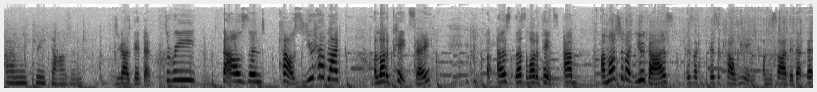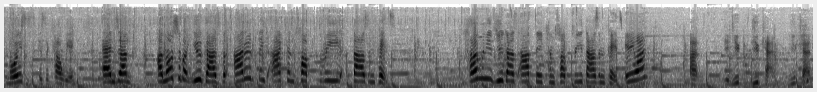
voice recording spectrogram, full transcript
Um, 3,000. Did you guys get that? 3,000 cows. So you have like a lot of pets, eh? That's, that's a lot of pets. Um, I'm not sure about you guys. There's a, there's a cow weeing on the side there. That, that noise is, a cow weeing. And um, I'm not sure about you guys, but I don't think I can top 3,000 pets. How many of you guys out there can top 3,000 pets? Anyone? Uh, you, you can. You can.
